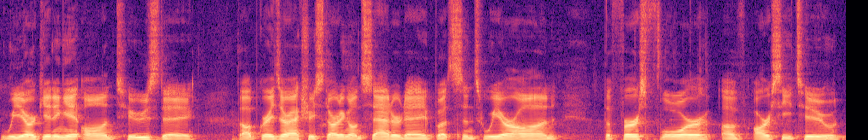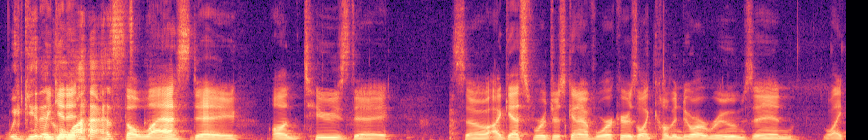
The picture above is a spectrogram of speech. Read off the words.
We are getting it on Tuesday. The upgrades are actually starting on Saturday, but since we are on the first floor of RC2, We get it we get it last. the last day on Tuesday. So I guess we're just gonna have workers like come into our rooms and like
